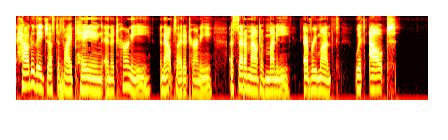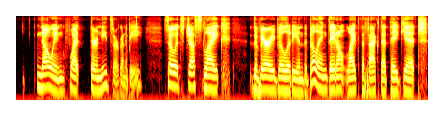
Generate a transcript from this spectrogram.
How do they justify paying an attorney, an outside attorney, a set amount of money every month without knowing what their needs are going to be? So it's just like the variability in the billing. They don't like the fact that they get,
